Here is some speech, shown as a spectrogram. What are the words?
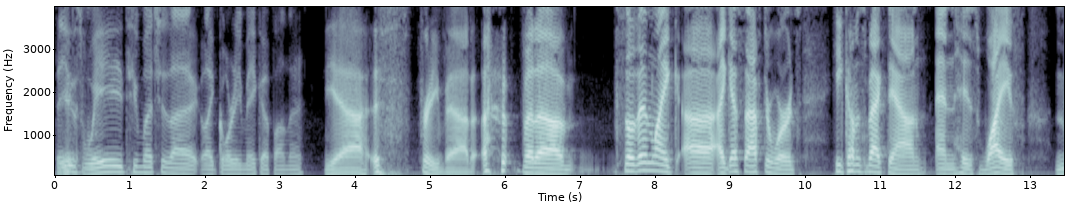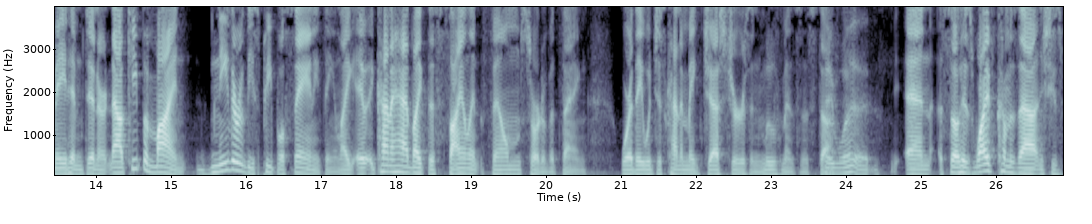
they Yeah. used way too much of that like gory makeup on there. Yeah, it's pretty bad. but um so then like uh I guess afterwards he comes back down and his wife made him dinner. Now keep in mind neither of these people say anything. Like it, it kind of had like this silent film sort of a thing where they would just kind of make gestures and movements and stuff. They would. And so his wife comes out and she's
